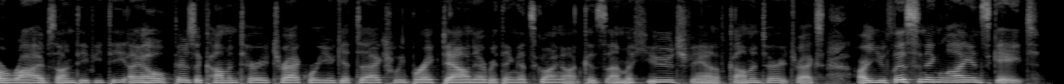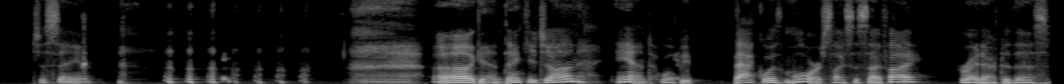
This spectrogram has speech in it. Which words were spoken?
arrives on DVD, I hope there's a commentary track where you get to actually break down everything that's going on because I'm a huge fan of commentary tracks. Are you listening, Lionsgate? Just saying. Uh, again, thank you, John. And we'll be back with more Slice of Sci Fi right after this.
